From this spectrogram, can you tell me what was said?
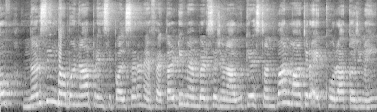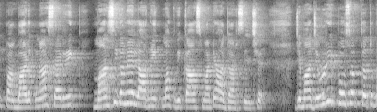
of nursing બાબાના પ્રિન્સિપલ સર અને ફેકલ્ટી મેમ્બર્સે જણાવ્યું કે સ્તનપાન માત્ર એક ખોરાક જ નહીં, પણ બાળકના શારીરિક માનસિક અને લાગણીત્મક વિકાસ માટે આધારશીલ છે, જેમાં જરૂરી પોષક તત્વ,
